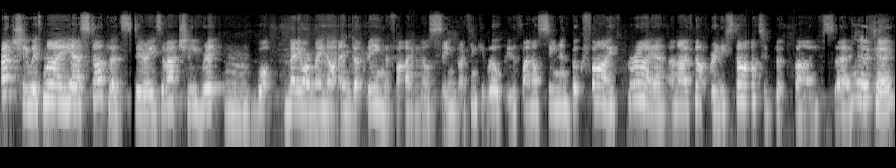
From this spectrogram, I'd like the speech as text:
Actually, with my uh, Starblood series, I've actually written what may or may not end up being the final scene, but I think it will be the final scene in book five, Pariah, and I've not really started book five, so okay.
